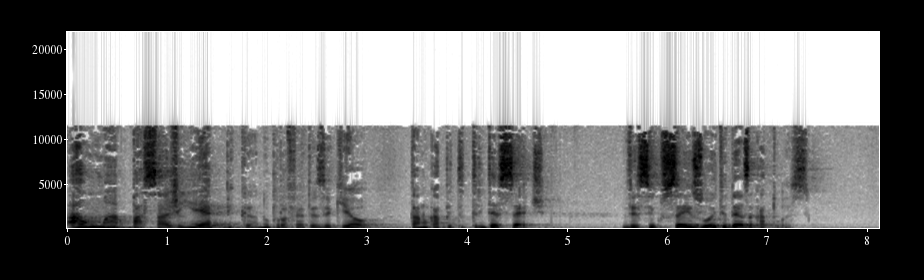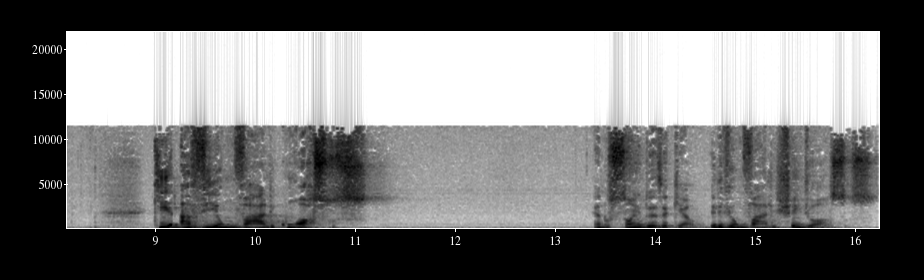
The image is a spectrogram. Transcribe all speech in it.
Há uma passagem épica no profeta Ezequiel, está no capítulo 37, versículos 6, 8 e 10 a 14, que havia um vale com ossos. É no sonho do Ezequiel. Ele viu um vale cheio de ossos.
